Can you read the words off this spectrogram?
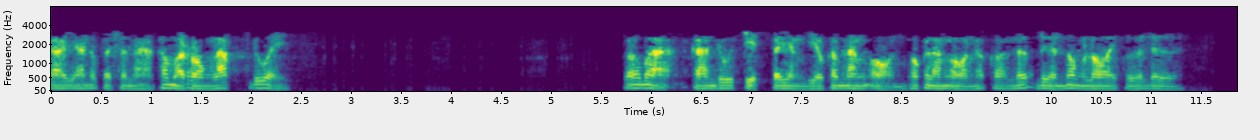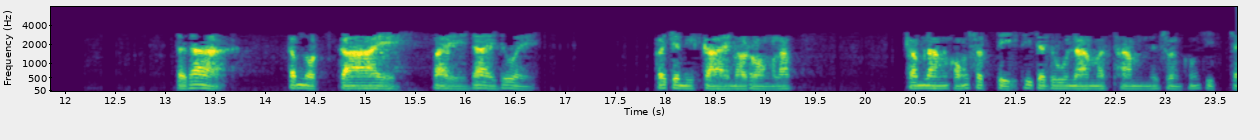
กายานุปัสสนาเข้ามารองรับด้วย เพราะว่าการดูจิตไปอย่างเดียวกำลังอ่อนพอกำลังอ่อนแล้วก็เลอะเลือนน่องลอยเผลอเลอแต่ถ้ากำหนดกายไปได้ด้วย ก็จะมีกายมารองรับ กำลังของสติที่จะดูนามธรรมในส่วนของจิตใจ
